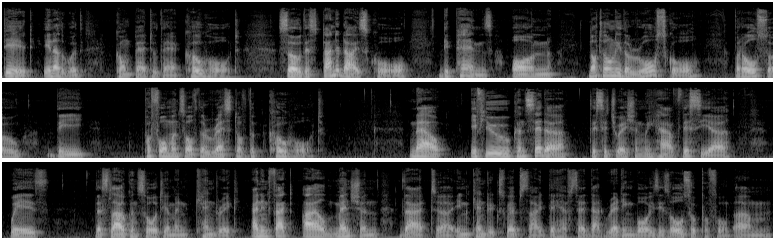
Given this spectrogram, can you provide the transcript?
did. In other words, compared to their cohort. So the standardized score depends on not only the raw score, but also the performance of the rest of the cohort. Now, if you consider the situation we have this year with the Slough Consortium and Kendrick, and in fact, I'll mention that uh, in Kendrick's website, they have said that Reading Boys is also perform, um,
